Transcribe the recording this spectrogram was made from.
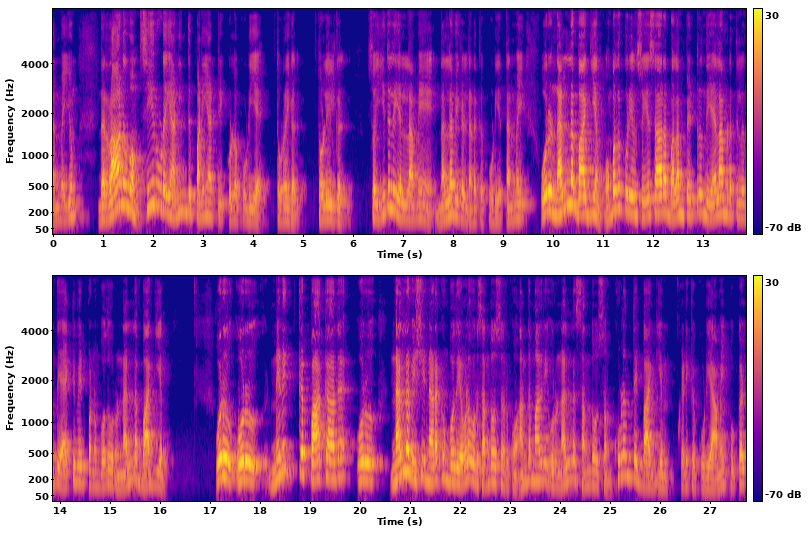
தன்மையும் இந்த இராணுவம் சீருடை அணிந்து பணியாற்றி கொள்ளக்கூடிய துறைகள் தொழில்கள். ஸோ இதில் எல்லாமே நல்லவைகள் நடக்கக்கூடிய தன்மை. ஒரு நல்ல பாக்கியம் ஒன்பதுக்குரிய சுயசார பலம் பெற்று இந்த ஏழாம் இடத்திலிருந்து ஆக்டிவேட் பண்ணும்போது ஒரு நல்ல பாக்கியம். ஒரு ஒரு நினைக்க பார்க்காத ஒரு நல்ல விஷயம் நடக்கும்போது எவ்வளோ ஒரு சந்தோஷம் இருக்கும். அந்த மாதிரி ஒரு நல்ல சந்தோஷம் குழந்தை பாக்கியம் கிடைக்கக்கூடிய அமைப்புகள்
